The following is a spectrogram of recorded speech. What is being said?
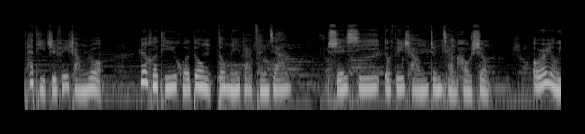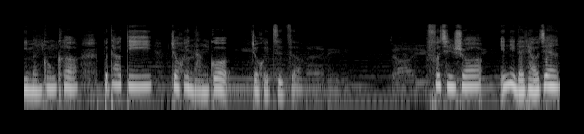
他体质非常弱，任何体育活动都没法参加。学习又非常争强好胜，偶尔有一门功课不到第一就会难过，就会自责。父亲说：“以你的条件，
